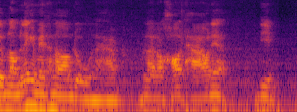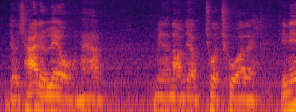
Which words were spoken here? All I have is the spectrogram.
ลืมลองไปเล่นกับเมทานอมดูนะครับเวลาเราเคาะเท้าเนี่ยดีบเดี๋ยวช้าเดี๋ยวเร็วนะครับ เมทานอมจะชัวชัวร์ๆเลย ทีนี้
